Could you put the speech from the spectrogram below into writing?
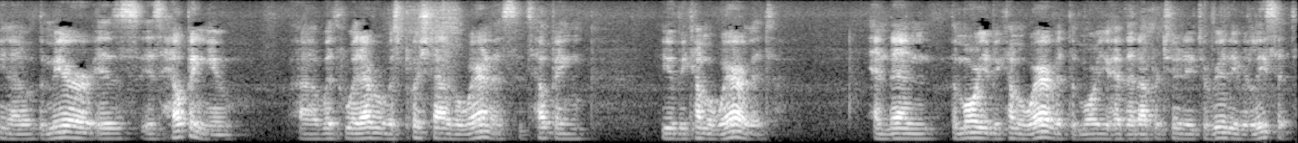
you know, the mirror is is helping you uh, with whatever was pushed out of awareness. It's helping you become aware of it. And then the more you become aware of it, the more you have that opportunity to really release it,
